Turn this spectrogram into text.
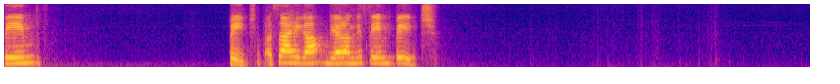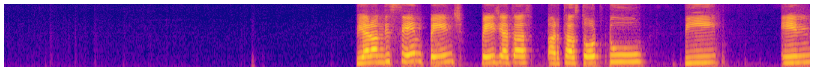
same page असं आहे का? We are on the same page we are on the same page page याचा अर्थ असतो to be in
